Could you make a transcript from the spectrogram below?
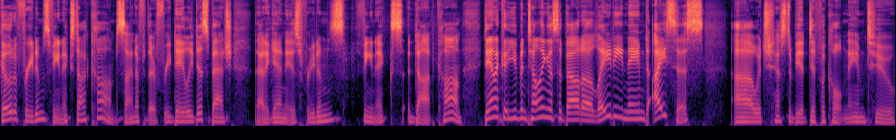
Go to freedomsphoenix.com. Sign up for their free daily dispatch. That again is freedomsphoenix.com. Danica, you've been telling us about a lady named Isis. Uh, which has to be a difficult name to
